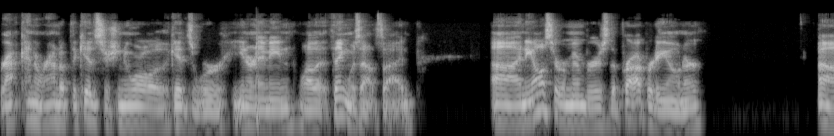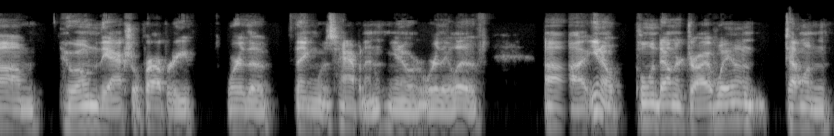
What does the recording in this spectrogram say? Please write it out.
kind of round up the kids so she knew where all the kids were, you know what I mean, while that thing was outside. Uh, and he also remembers the property owner um, who owned the actual property where the thing was happening, you know, or where they lived, uh, you know, pulling down their driveway and telling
